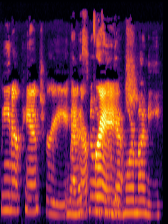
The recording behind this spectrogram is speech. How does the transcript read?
clean our pantry let and our fridge, get more money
